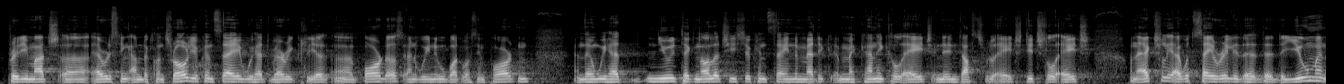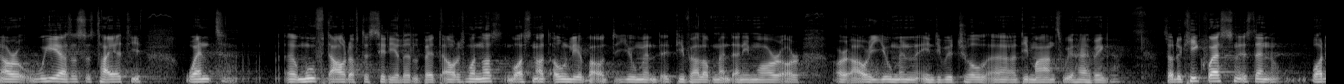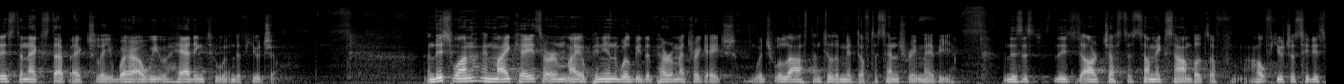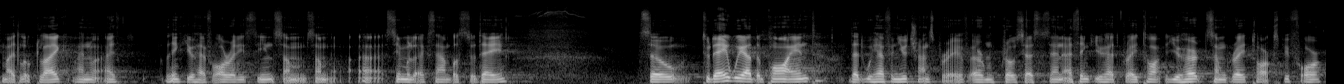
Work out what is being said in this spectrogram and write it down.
pretty much uh, everything under control, you can say. We had very clear uh, borders and we knew what was important. And then we had new technologies, you can say, in the mechanical age, in the industrial age, digital age. And actually, I would say really the, the, the human or we as a society went, uh, moved out of the city a little bit. It was not, was not only about human development anymore or, or our human individual uh, demands we're having. So the key question is then, what is the next step actually? Where are we heading to in the future? And this one, in my case, or in my opinion, will be the parametric age, which will last until the mid of the century, maybe. And this is, these are just some examples of how future cities might look like, and I th think you have already seen some, some uh, similar examples today. So today we are at the point that we have a new transfer of urban processes, and I think you had great talk, you heard some great talks before.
